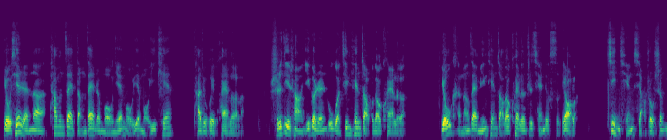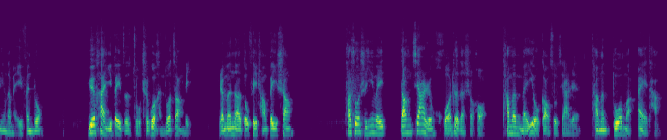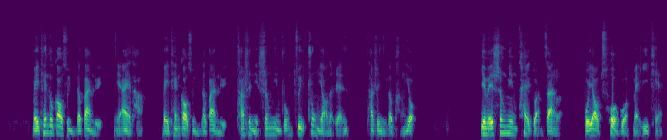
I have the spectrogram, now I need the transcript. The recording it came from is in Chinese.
有些人呢，他们在等待着某年某月某一天，他就会快乐了。实际上，一个人如果今天找不到快乐，有可能在明天找到快乐之前就死掉了。尽情享受生命的每一分钟。约翰一辈子主持过很多葬礼，人们呢都非常悲伤。他说，是因为当家人活着的时候，他们没有告诉家人他们多么爱他。每天都告诉你的伴侣你爱他，每天告诉你的伴侣他是你生命中最重要的人，他是你的朋友。因为生命太短暂了，不要错过每一天。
